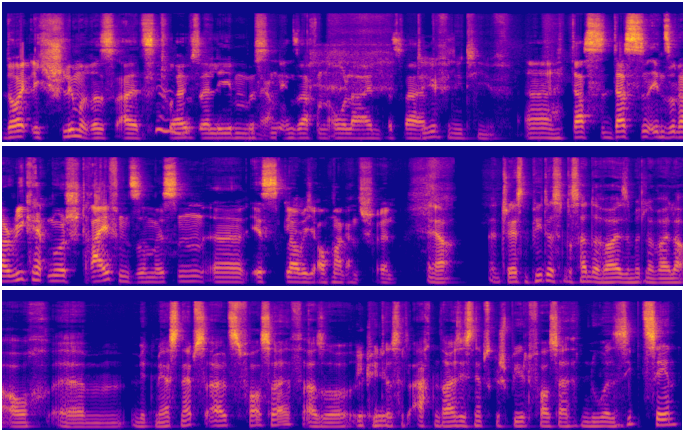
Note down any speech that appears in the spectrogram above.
deutlich Schlimmeres als 12 erleben müssen ja. in Sachen O-Line. Definitiv. Äh, das, das in so einer Recap nur streifen zu müssen, äh, ist, glaube ich, auch mal ganz schön. Ja, Jason Peters interessanterweise mittlerweile auch ähm, mit mehr Snaps als Forsyth. Also okay. Peters hat 38 Snaps gespielt, Forsyth nur 17.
